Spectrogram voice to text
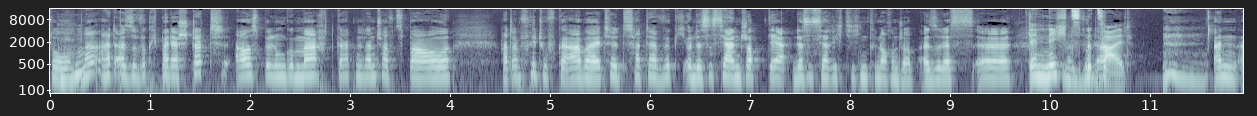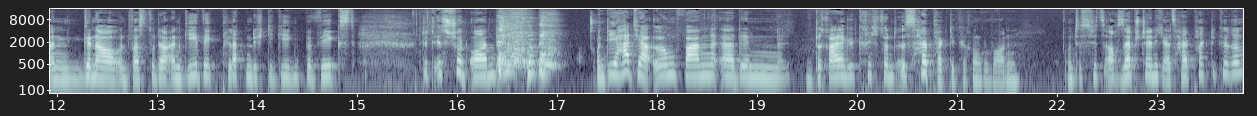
So, ne? Hat also wirklich bei der Stadt Ausbildung gemacht, Gartenlandschaftsbau, hat am Friedhof gearbeitet, hat da wirklich, und das ist ja ein Job, der, das ist ja richtig ein Knochenjob. Also das äh, Denn nichts bezahlt. an, an, genau, und was du da an Gehwegplatten durch die Gegend bewegst, das ist schon ordentlich. Und die hat ja irgendwann äh, den Drall gekriegt und ist Heilpraktikerin geworden. Und ist jetzt auch selbstständig als Heilpraktikerin,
